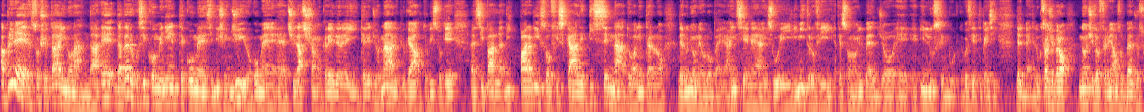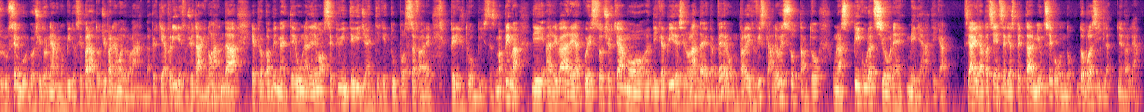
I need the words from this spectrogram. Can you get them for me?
Aprire società in Olanda è davvero così conveniente come si dice in giro, come eh, ci lasciano credere i telegiornali più che altro, visto che eh, si parla di paradiso fiscale dissennato all'interno dell'Unione Europea, insieme ai suoi limitrofi che sono il Belgio e, e il Lussemburgo, i cosiddetti paesi del Benelux. Oggi però non ci soffermiamo sul Belgio e sul Lussemburgo, ci torniamo in un video separato, oggi parliamo dell'Olanda, perché aprire società in Olanda è probabilmente una delle mosse più interessanti intelligenti che tu possa fare per il tuo business. Ma prima di arrivare a questo cerchiamo eh, di capire se l'Olanda è davvero un paradiso fiscale o è soltanto una speculazione mediatica. Se hai la pazienza di aspettarmi un secondo, dopo la sigla ne parliamo.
